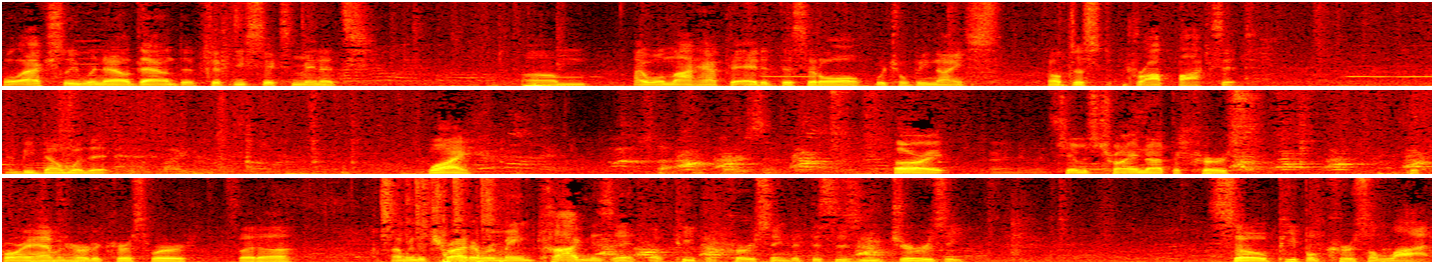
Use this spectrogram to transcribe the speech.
well, actually, we're now down to 56 minutes. Um, I will not have to edit this at all, which will be nice. I'll just Dropbox it and be done with it. Why? All right. Jim's trying not to curse. Before I haven't heard a curse word, but uh, I'm going to try to remain cognizant of people cursing. But this is New Jersey, so people curse a lot,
